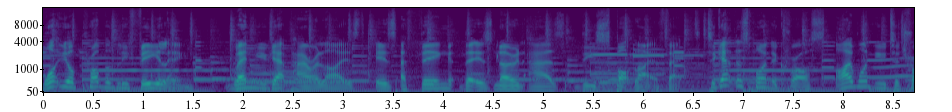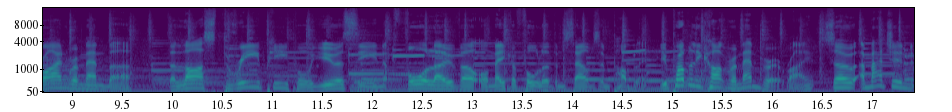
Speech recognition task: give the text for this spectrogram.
what you're probably feeling when you get paralyzed is a thing that is known as the spotlight effect. To get this point across, I want you to try and remember the last three people you have seen fall over or make a fool of themselves in public. You probably can't remember it, right? So imagine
